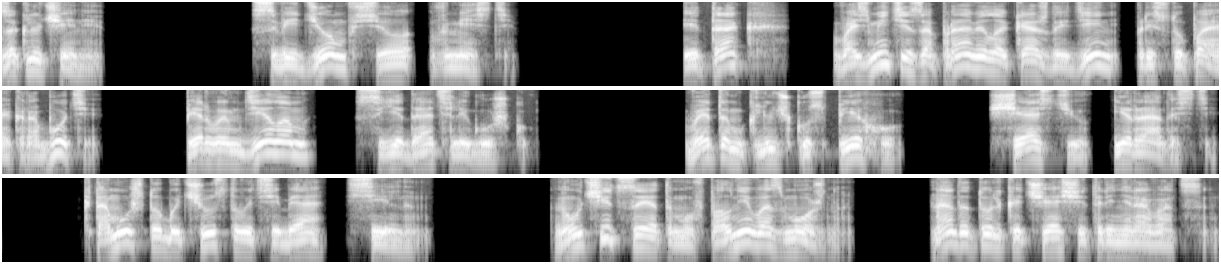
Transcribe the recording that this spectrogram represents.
Заключение. Сведем все вместе. Итак, возьмите за правило каждый день, приступая к работе, первым делом съедать лягушку. В этом ключ к успеху, счастью и радости, к тому, чтобы чувствовать себя сильным. Научиться этому вполне возможно, надо только чаще тренироваться.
